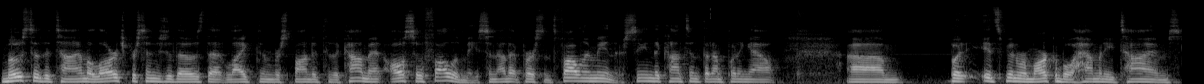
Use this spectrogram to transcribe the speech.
most of the time, a large percentage of those that liked and responded to the comment also followed me. So now that person's following me and they're seeing the content that I'm putting out. Um, but it's been remarkable how many times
